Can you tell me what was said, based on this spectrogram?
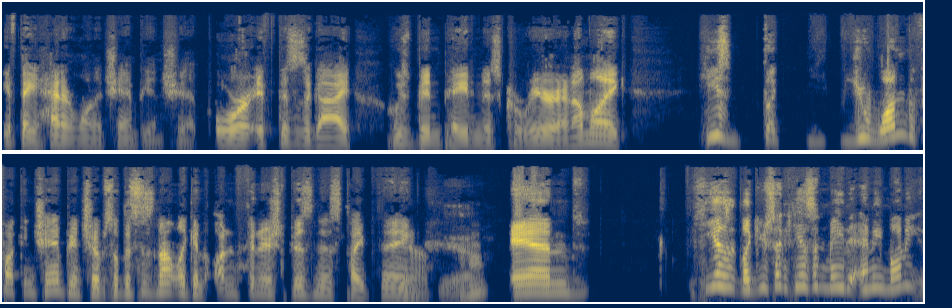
if they hadn't won a championship or if this is a guy who's been paid in his career, and I'm like. He's like, you won the fucking championship, so this is not like an unfinished business type thing Yeah. Yeah. Mm-hmm. and he hasn't like you said he hasn't made any money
